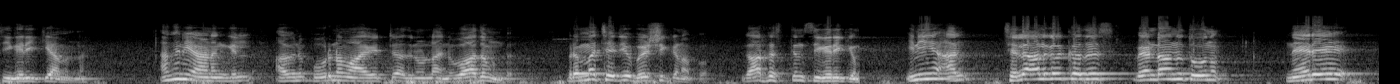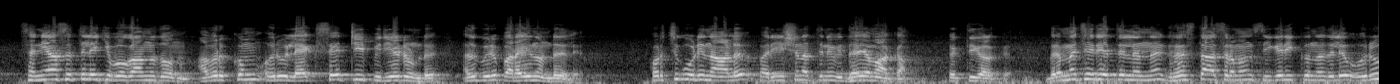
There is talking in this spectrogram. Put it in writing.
സ്വീകരിക്കാമെന്ന്. അങ്ങനെയാണെങ്കിൽ അവന് പൂർണമായിട്ട് അതിനുള്ള അനുവാദമുണ്ട്. ബ്രഹ്മചര്യം ഉപേക്ഷിക്കണം അപ്പോൾ ഗാർഹസ്ഥ്യം സ്വീകരിക്കും. ഇനി ചില ആളുകൾക്ക് അത് വേണ്ടാന്ന് തോന്നും. നേരെ സന്യാസത്തിലേക്ക് പോകാമെന്ന് തോന്നും. അവർക്കും ഒരു ലാക്സേറ്റീവ് പീരീഡ് ഉണ്ട്. അത് ഗുരു പറയുന്നുണ്ട് ഇതിൽ കുറച്ചുകൂടി നാൾ പരീക്ഷണത്തിന് വിധേയമാക്കാം. വ്യക്തികൾക്ക്. ബ്രഹ്മചര്യത്തിൽ നിന്ന് ഗൃഹസ്ഥാശ്രമം സ്വീകരിക്കുന്നതിൽ ഒരു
